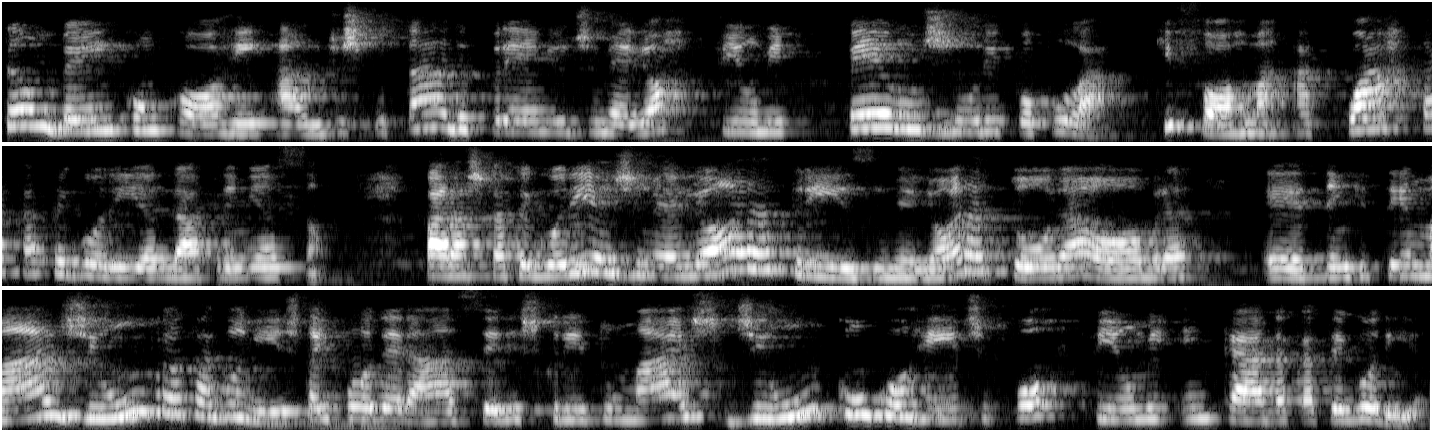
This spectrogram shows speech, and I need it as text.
também concorrem ao disputado prêmio de melhor filme pelo júri popular, que forma a quarta categoria da premiação. Para as categorias de melhor atriz e melhor ator, a obra é, tem que ter mais de um protagonista e poderá ser escrito mais de um concorrente por filme em cada categoria.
